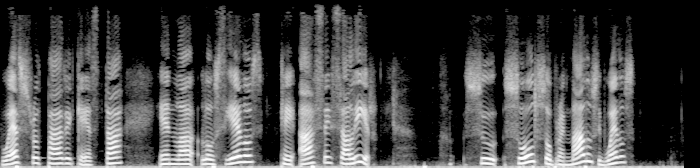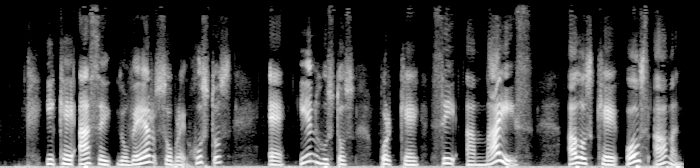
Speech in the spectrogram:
vuestro Padre que está en los cielos, que hace salir su sol sobre malos y buenos, y que hace llover sobre justos e injustos, porque si amáis a los que os aman,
